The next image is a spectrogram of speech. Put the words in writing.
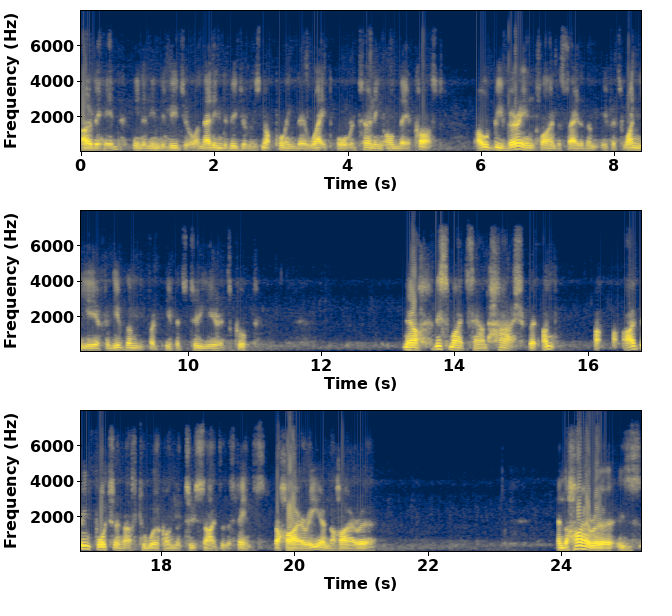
overhead in an individual, and that individual is not pulling their weight or returning on their cost, I would be very inclined to say to them, if it's one year, forgive them, but if it's two year, it's cooked. Now, this might sound harsh, but I'm, I've been fortunate enough to work on the two sides of the fence, the hiree and the hirer. And the hirer is,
